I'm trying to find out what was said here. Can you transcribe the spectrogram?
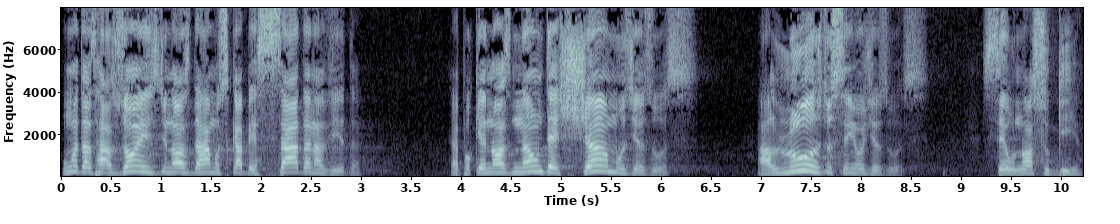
Uma das razões de nós darmos cabeçada na vida é porque nós não deixamos Jesus, a luz do Senhor Jesus, ser o nosso guia.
